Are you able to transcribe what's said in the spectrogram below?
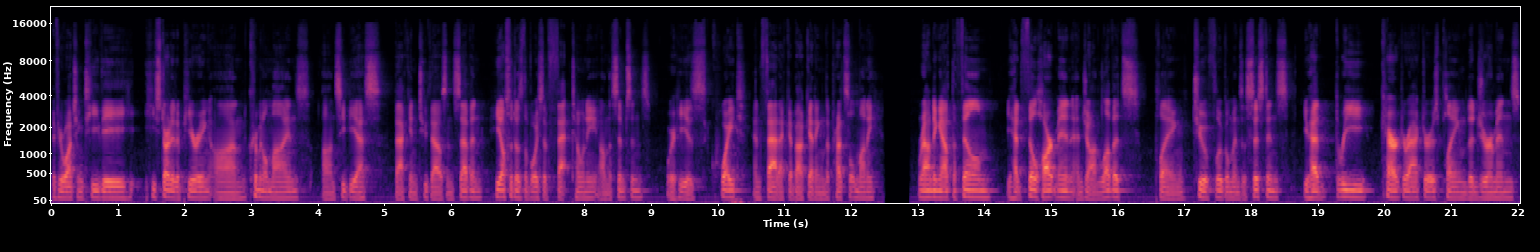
If you're watching TV, he started appearing on Criminal Minds on CBS back in 2007. He also does the voice of Fat Tony on The Simpsons, where he is quite emphatic about getting the pretzel money. Rounding out the film, you had Phil Hartman and Jon Lovitz playing two of Flugelman's assistants. You had three character actors playing the Germans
